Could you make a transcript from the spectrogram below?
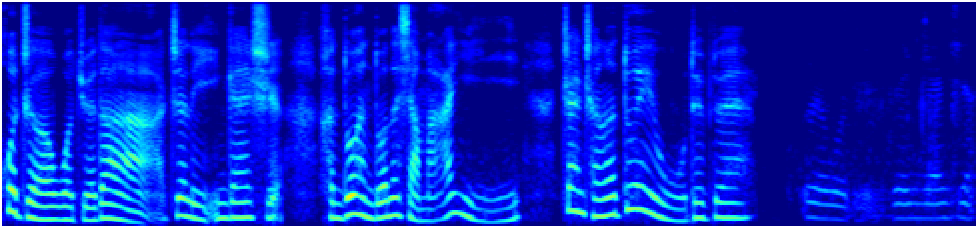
或者，我觉得啊，这里应该是很多很多的小蚂蚁站成了队伍，对不对？对，我觉得应该是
